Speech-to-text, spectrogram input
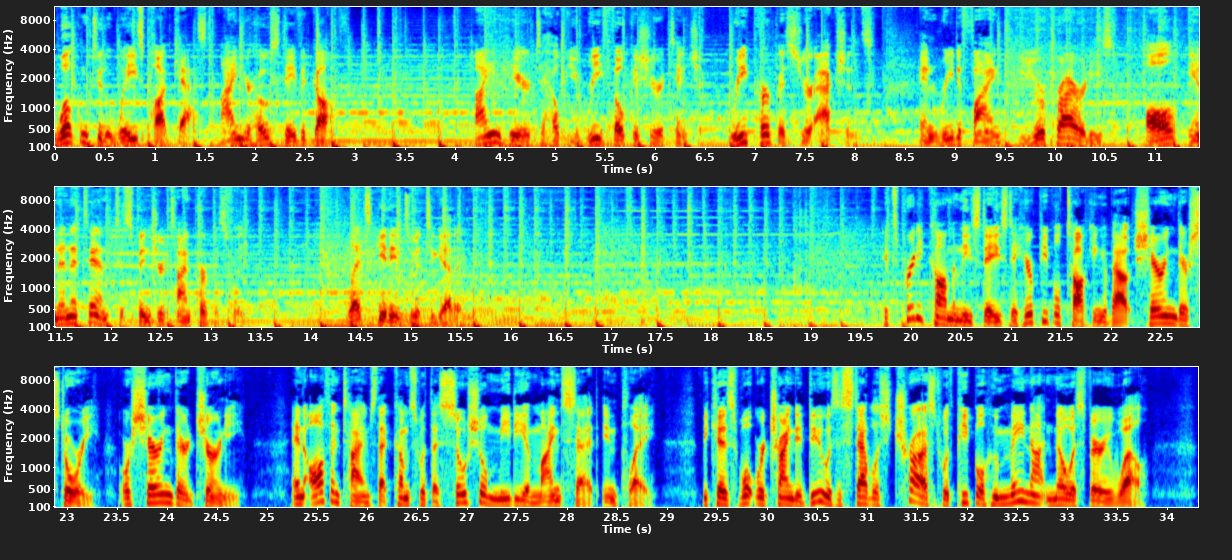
Welcome to the Ways Podcast. I'm your host, David Goff. I am here to help you refocus your attention, repurpose your actions, and redefine your priorities, all in an attempt to spend your time purposefully. Let's get into it together. It's pretty common these days to hear people talking about sharing their story or sharing their journey. And oftentimes that comes with a social media mindset in play. Because what we're trying to do is establish trust with people who may not know us very well.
